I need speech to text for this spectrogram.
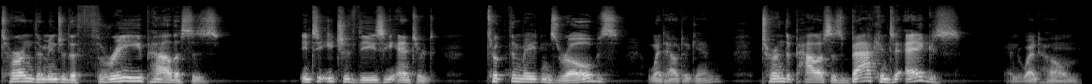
turned them into the three palaces. Into each of these he entered, took the maidens' robes, went out again, turned the palaces back into eggs, and went home.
